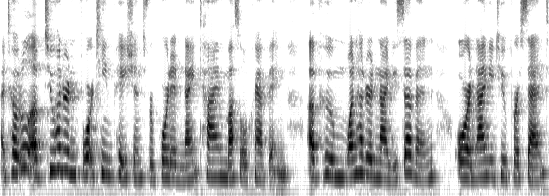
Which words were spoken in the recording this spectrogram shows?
A total of 214 patients reported nighttime muscle cramping, of whom 197 or 92%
